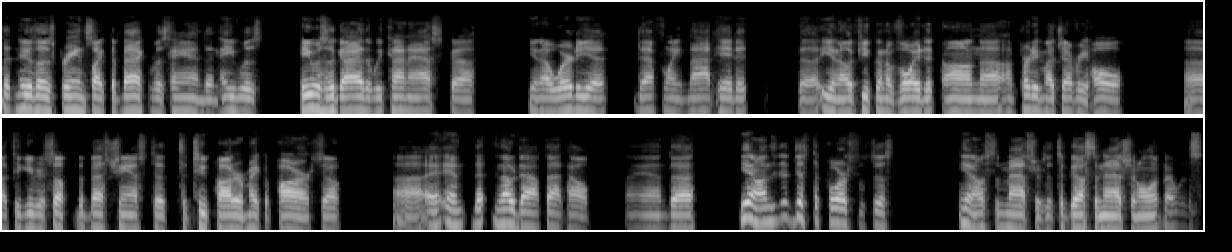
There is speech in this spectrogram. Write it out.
that knew those greens like the back of his hand, and he was he was the guy that we kind of asked, uh, you know, where do you definitely not hit it? Uh, you know, if you can avoid it on uh, on pretty much every hole uh, to give yourself the best chance to to two putt or make a par. So, uh, and th- no doubt that helped. And uh, you know, and just the course was just, you know, it's the Masters. It's Augusta National. And it was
